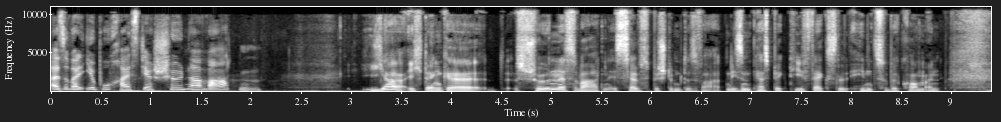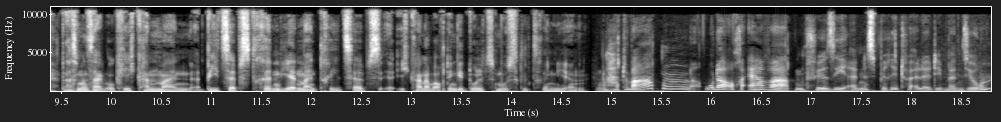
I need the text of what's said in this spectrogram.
Also, weil Ihr Buch heißt ja Schöner Warten. forgotten. Ja, ich denke, schönes Warten ist selbstbestimmtes Warten, diesen Perspektivwechsel hinzubekommen. Dass man sagt, okay, ich kann meinen Bizeps trainieren, mein Trizeps, ich kann aber auch den Geduldsmuskel trainieren. Hat Warten oder auch Erwarten für Sie eine spirituelle Dimension?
